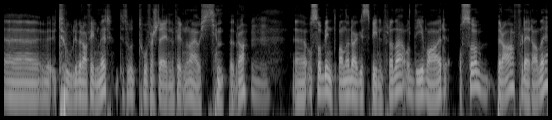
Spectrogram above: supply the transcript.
uh, utrolig bra filmer. De to, to første Alien-filmene er jo kjempebra. Eh, og så begynte man å lage spill fra det, og de var også bra, flere av de,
